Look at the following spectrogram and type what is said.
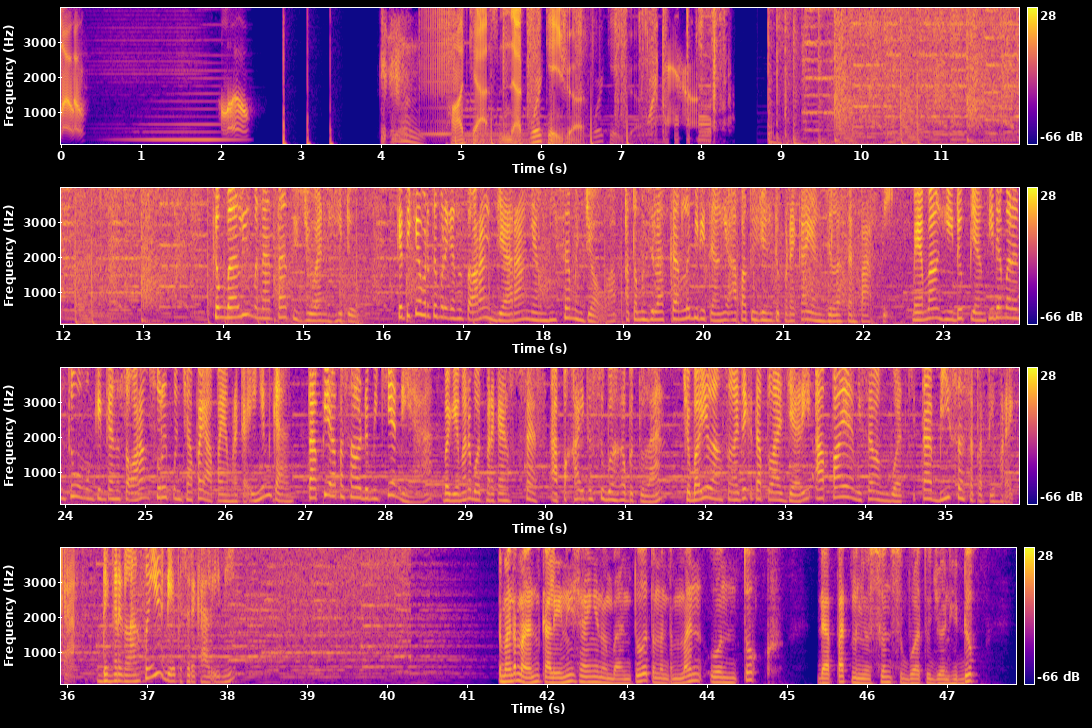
Hello? Hello? Podcast Network Asia. Kembali menata tujuan hidup. Ketika bertemu dengan seseorang jarang yang bisa menjawab atau menjelaskan lebih detailnya apa tujuan hidup mereka yang jelas dan pasti. Memang hidup yang tidak menentu memungkinkan seseorang sulit mencapai apa yang mereka inginkan. Tapi apa selalu demikian ya? Bagaimana buat mereka yang sukses? Apakah itu sebuah kebetulan? Coba yuk langsung aja kita pelajari apa yang bisa membuat kita bisa seperti mereka. Dengerin langsung yuk di episode kali ini. Teman-teman, kali ini saya ingin membantu teman-teman untuk dapat menyusun sebuah tujuan hidup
